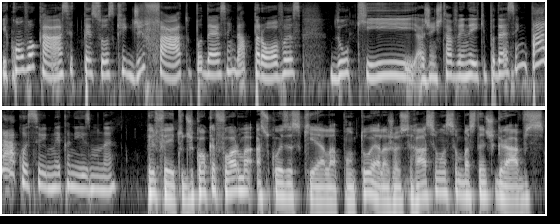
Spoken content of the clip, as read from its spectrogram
e convocasse pessoas que de fato pudessem dar provas do que a gente está vendo aí, que pudessem parar com esse mecanismo, né? Perfeito. De qualquer forma, as coisas que ela apontou, ela, Joyce Hasselman, são bastante graves.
